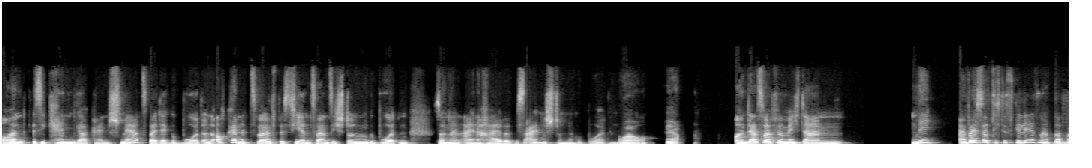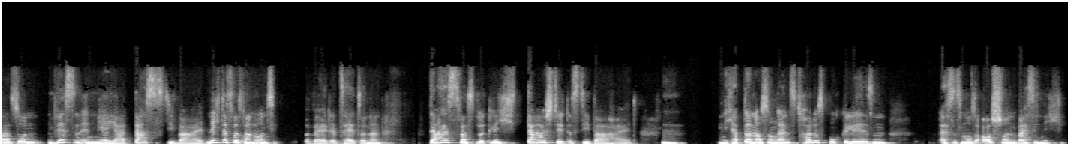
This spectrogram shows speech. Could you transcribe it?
Und sie kennen gar keinen Schmerz bei der Geburt und auch keine 12 bis 24 Stunden Geburten, sondern eine halbe bis eine Stunde Geburten. Wow, ja. Und das war für mich dann, nee, aber weißt du, als ich das gelesen habe, da war so ein Wissen in mir, ja, das ist die Wahrheit. Nicht das, was man mhm. uns in der Welt erzählt, sondern das, was wirklich da steht, ist die Wahrheit. Mhm. Und ich habe dann noch so ein ganz tolles Buch gelesen. Es, es muss auch schon, weiß ich nicht,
